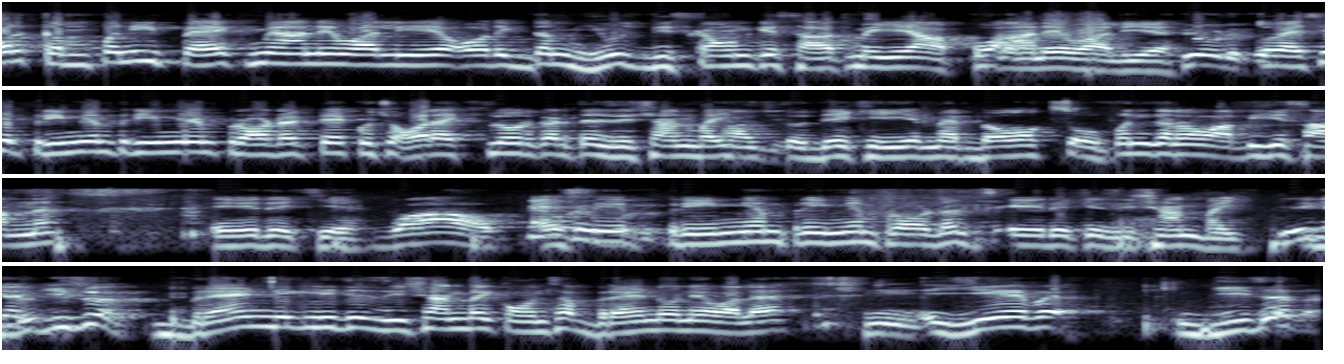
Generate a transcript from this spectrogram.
और कंपनी पैक में आने वाली है और एकदम ह्यूज डिस्काउंट के साथ में ये आपको आने वाली है. तो ऐसे प्रीमियम प्रीमियम प्रोडक्ट है कुछ और एक्सप्लोर करते हैं जिशान भाई। हाँ तो देखिए ये मैं बॉक्स ओपन कर रहा हूँ अभी के सामने। ये देखिए। वाओ ऐसे प्रीमियम प्रीमियम प्रोडक्ट्स ये देखिए जिशान भाई। ये क्या गीजर? ब्रांड देख लीजिए जिशान भाई कौन सा ब्रांड होने वाला है। हम्म। ये गीजर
